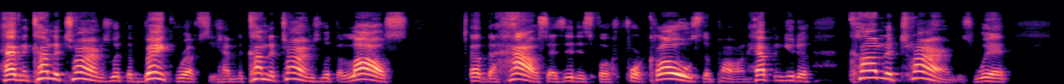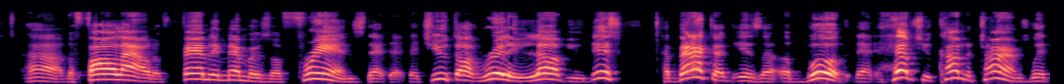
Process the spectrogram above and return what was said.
having to come to terms with the bankruptcy, having to come to terms with the loss of the house as it is for, foreclosed upon, helping you to come to terms with uh, the fallout of family members or friends that, that, that you thought really love you. This Habakkuk is a, a book that helps you come to terms with,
